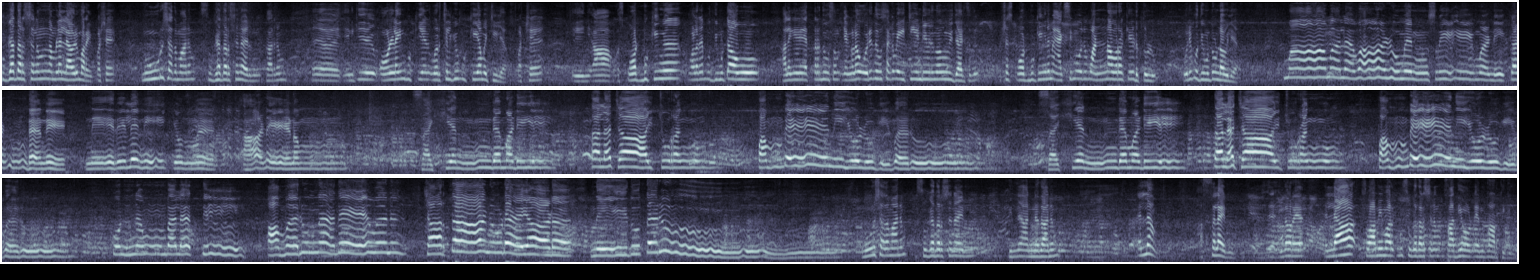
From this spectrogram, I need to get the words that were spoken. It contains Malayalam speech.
സുഖദർശനം നമ്മളെല്ലാവരും പറയും. പക്ഷേ നൂറ് ശതമാനം സുഖദർശനമായിരുന്നു കാരണം എനിക്ക് ഓൺലൈൻ ബുക്ക് ചെയ്യാൻ വെർച്വൽ ക്യൂ ബുക്ക് ചെയ്യാൻ പറ്റിയില്ല. പക്ഷേ ആ സ്പോട്ട് ബുക്കിംഗ് വളരെ ബുദ്ധിമുട്ടാവുമോ അല്ലെങ്കിൽ എത്ര ദിവസം ഞങ്ങൾ ഒരു ദിവസമൊക്കെ വെയിറ്റ് ചെയ്യേണ്ടി വരുന്നതെന്ന് വിചാരിച്ചത്. പക്ഷേ സ്പോട്ട് ബുക്കിങ്ങിന് മാക്സിമം ഒരു വൺ അവറൊക്കെ എടുത്തുള്ളൂ. ഒരു ബുദ്ധിമുട്ടും ഉണ്ടാവില്ല. മാമല വാഴുമെൻ ശ്രീമണി കണ്ഠനെ നേരിലെനിക്കൊന്ന് കാണേണം സഹ്യന്റെ മടിയിൽ തലചായ്ച്ചുറങ്ങും പമ്പേ നീയൊഴുകി വരൂ. സഹ്യന്റെ മടിയിൽ തലചായ്ച്ചുറങ്ങും പമ്പേ നീയൊഴുകി വരൂ. പൊന്നമ്പലത്തിൽ അമരുന്ന ദേവന് ചാർത്താനുടയാട് നെയ്തു തരൂ. നൂറ് ശതമാനം സുഖദർശനായിരുന്നു. പിന്നെ അന്നദാനം എല്ലാം അസലായിരുന്നു. എന്താ പറയുക എല്ലാ സ്വാമിമാർക്കും സുഖദർശനം സാധ്യമാവട്ടെ എന്ന് പ്രാർത്ഥിക്കുന്നു.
